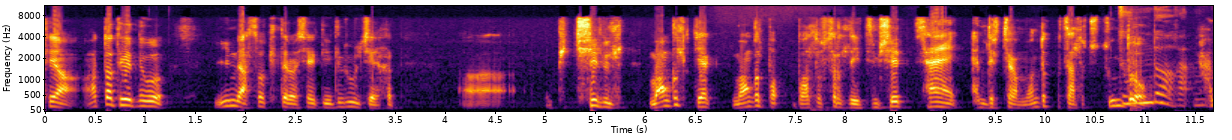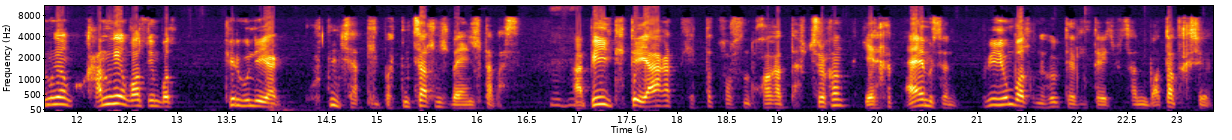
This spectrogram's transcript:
Тий одоо тэгээд нөгөө энэ асуудал дээр бас яг дэлгэрүүлж ярихад жишээлбэл Монголд яг Монгол боловсрал эзэмшээд сайн амьдарч байгаа мундаг залууч зөндөө хамгийн хамгийн гол юм бол тэр хүний яг хүтэн чадал потенциал нь байна л та бас. А би гэхдээ яагаад хятад сурсан тухайгаа давчирхан ярихад амар сонь. Би юм болгоны хөв тавилантай гэж сан бодоод ах шиг.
